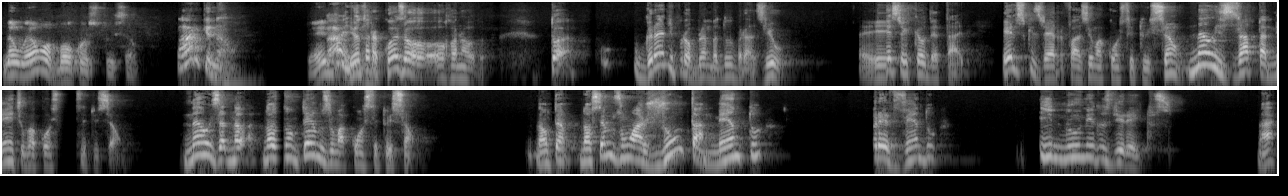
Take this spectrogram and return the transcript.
não é uma boa Constituição. Claro que não. Ah, e outra coisa, Ronaldo, o grande problema do Brasil, é esse que é o detalhe. Eles quiseram fazer uma Constituição, não exatamente uma Constituição. Não, nós não temos uma Constituição. Não tem, nós temos um ajuntamento prevendo inúmeros direitos. Né?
